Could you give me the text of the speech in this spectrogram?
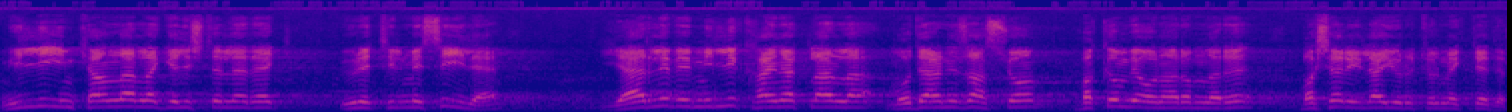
milli imkanlarla geliştirilerek üretilmesiyle yerli ve milli kaynaklarla modernizasyon, bakım ve onarımları başarıyla yürütülmektedir.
